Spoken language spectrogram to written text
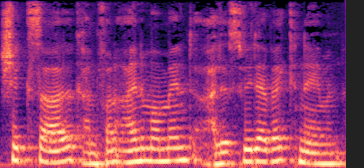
Schicksal kann von einem Moment alles wieder wegnehmen.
